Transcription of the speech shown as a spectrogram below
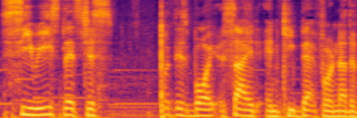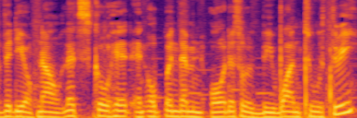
series, let's just put this boy aside and keep that for another video. Now, let's go ahead and open them in order. So it'll be one, two, three,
